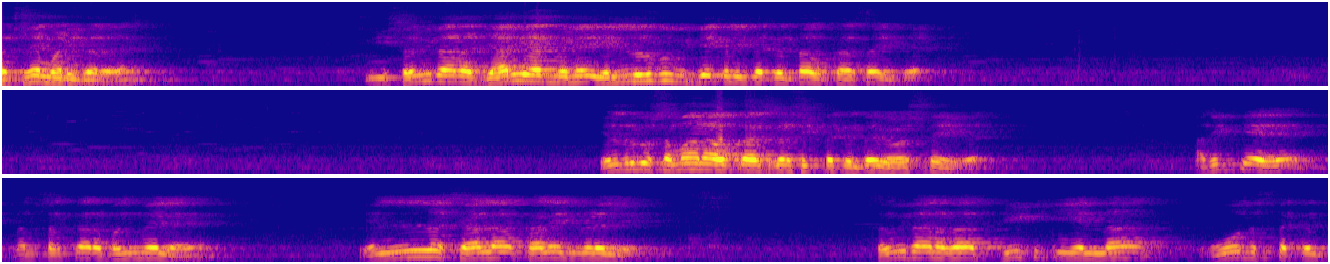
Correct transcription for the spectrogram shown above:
ರಚನೆ ಮಾಡಿದ್ದಾರೆ, ಈ ಸಂವಿಧಾನ ಜಾರಿಯಾದ ಮೇಲೆ ಎಲ್ಲರಿಗೂ ವಿದ್ಯೆ ಕಲಿತಕ್ಕಂಥ ಅವಕಾಶ ಇದೆ. ಎಲ್ರಿಗೂ ಸಮಾನ ಅವಕಾಶಗಳು ಸಿಗ್ತಕ್ಕಂಥ ವ್ಯವಸ್ಥೆ ಇದೆ. ಅದಕ್ಕೆ ನಮ್ಮ ಸರ್ಕಾರ ಬಂದ ಮೇಲೆ ಎಲ್ಲ ಶಾಲಾ ಕಾಲೇಜುಗಳಲ್ಲಿ ಸಂವಿಧಾನದ ಪೀಠಿಕೆಯನ್ನು ಓದಿಸ್ತಕ್ಕಂಥ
